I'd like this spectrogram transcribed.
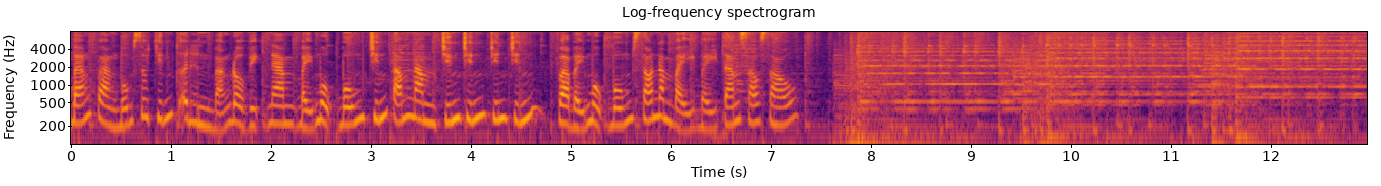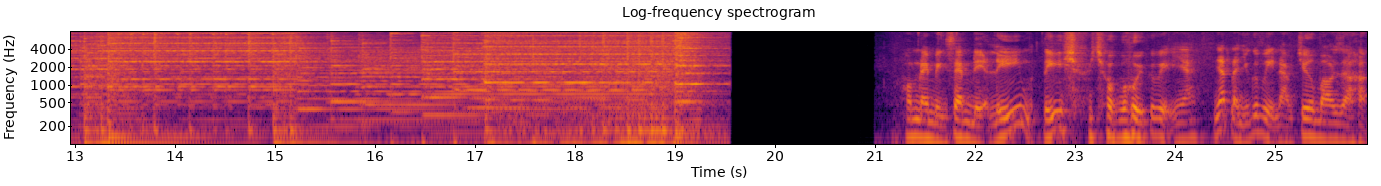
bán vàng 4 số 9 có in hình bản đồ Việt Nam 714 985 9999 và 714 657 7866. Hôm nay mình xem địa lý một tí cho vui quý vị nhé. Nhất là những quý vị nào chưa bao giờ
